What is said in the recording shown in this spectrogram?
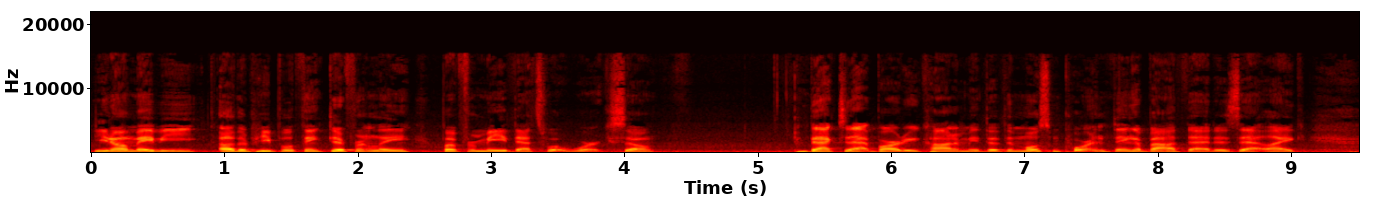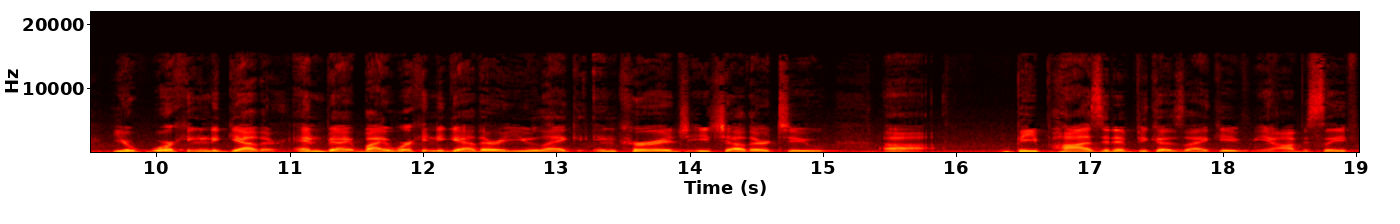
you know, maybe other people think differently, but for me, that's what works. So, back to that barter economy, the, the most important thing about that is that, like, you're working together. And by, by working together, you, like, encourage each other to, uh, be positive because like if you know obviously if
